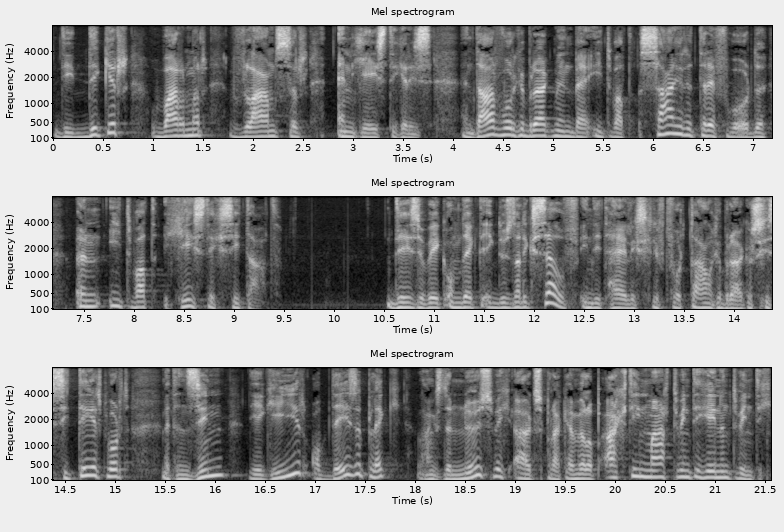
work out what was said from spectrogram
die dikker, warmer, Vlaamser en geestiger is. En daarvoor gebruikt men bij iets wat saaiere trefwoorden een iets wat geestig citaat. Deze week ontdekte ik dus dat ik zelf in dit heilig schrift voor taalgebruikers geciteerd word met een zin die ik hier op deze plek langs de neusweg uitsprak en wel op 18 maart 2021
